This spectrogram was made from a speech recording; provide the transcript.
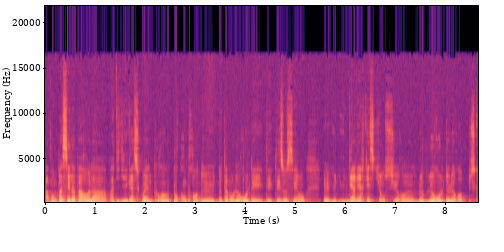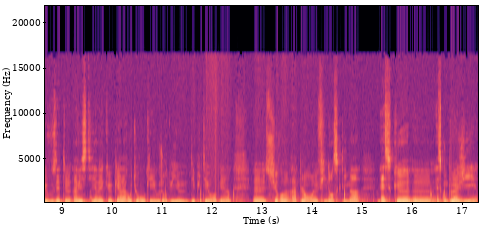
Avant de passer la parole à, Didier Gasquel pour, euh, pour comprendre euh, notamment le rôle des, océans, euh, une, dernière question sur le, rôle de l'Europe, puisque vous êtes investi avec Pierre Laroutourou, qui est aujourd'hui député européen, sur un plan finance-climat. Est-ce qu'on est qu'on peut agir?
